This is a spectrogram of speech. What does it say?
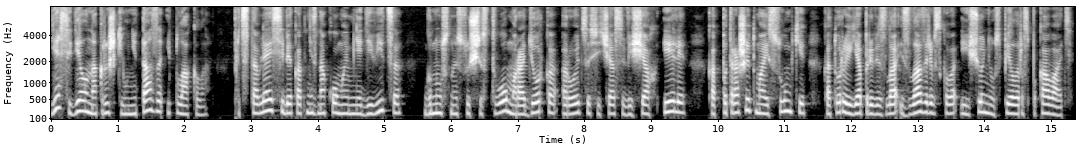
Я сидела на крышке унитаза и плакала, представляя себе, как незнакомая мне девица – Гнусное существо, мародерка, роется сейчас в вещах Эли, как потрошит мои сумки, которые я привезла из Лазаревского и еще не успела распаковать.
